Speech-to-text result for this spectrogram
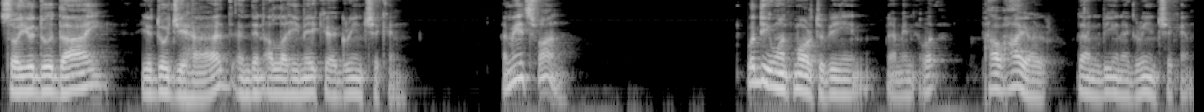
So you do die, you do jihad, and then Allah He make you a green chicken. I mean, it's fun. What do you want more to be? in? I mean, what? How higher than being a green chicken?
